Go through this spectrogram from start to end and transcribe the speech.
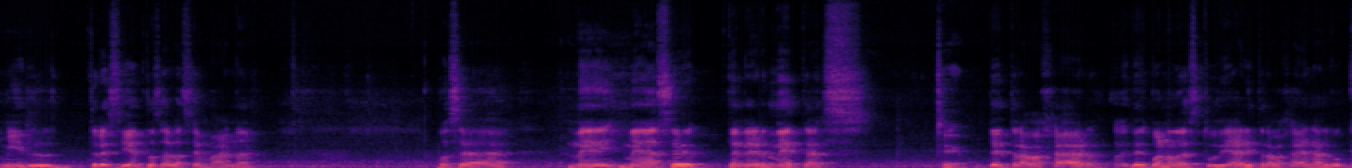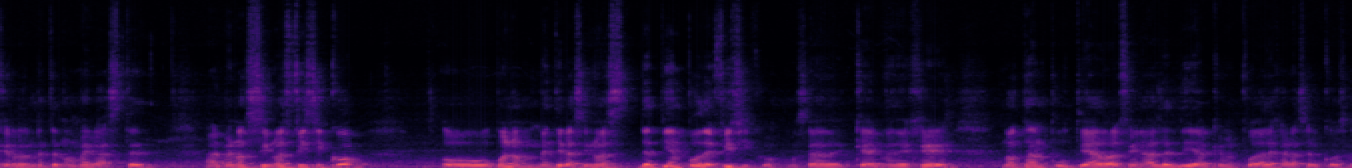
1300 a la semana. O sea, me, me hace tener metas Sí. de trabajar, de, bueno, de estudiar y trabajar en algo que realmente no me gaste, al menos si no es físico, o bueno, mentira, si no es de tiempo, de físico. O sea, de que me deje no tan puteado al final del día, que me pueda dejar hacer cosas.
